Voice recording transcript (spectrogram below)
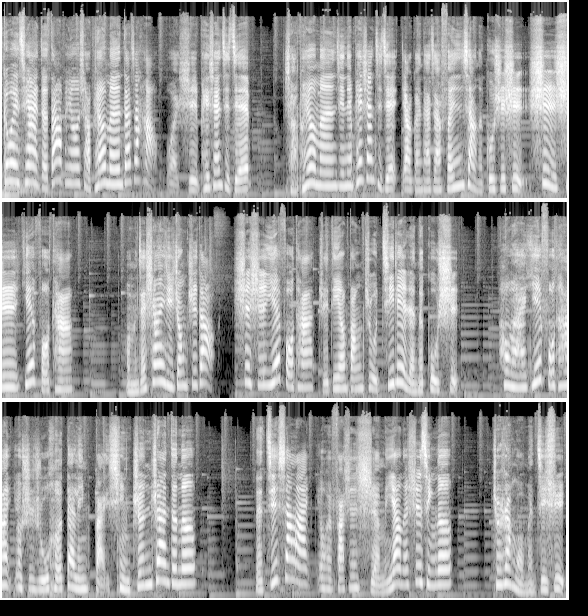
各位亲爱的大朋友、小朋友们，大家好，我是佩珊姐姐。小朋友们，今天佩珊姐姐要跟大家分享的故事是士师耶弗他。我们在上一集中知道，事实耶弗他决定要帮助基列人的故事。后来耶弗他又是如何带领百姓征战的呢？那接下来又会发生什么样的事情呢？就让我们继续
